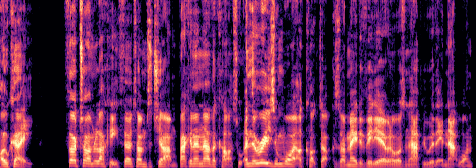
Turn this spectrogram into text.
Okay, third time lucky, third time's a charm. Back in another castle. And the reason why I cocked up, because I made a video and I wasn't happy with it in that one.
